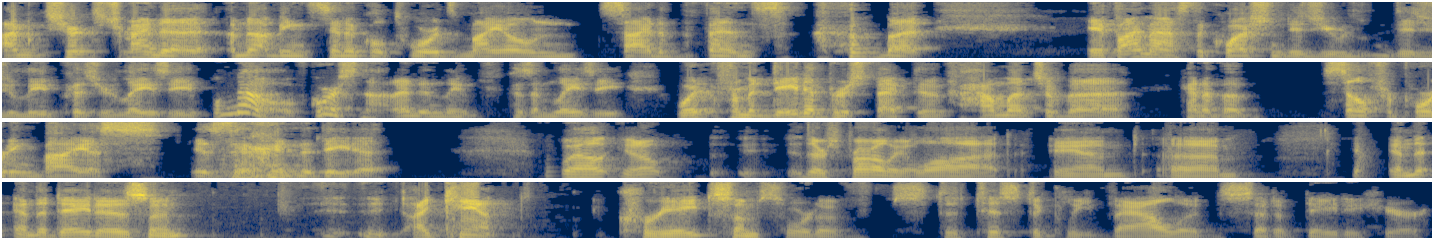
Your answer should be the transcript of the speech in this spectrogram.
I'm trying to i'm not being cynical towards my own side of the fence but if i'm asked the question did you did you leave because you're lazy well no of course not i didn't leave because i'm lazy what, from a data perspective how much of a kind of a self-reporting bias is there in the data well, you know, there's probably a lot, and um, and the, and the data isn't. I can't create some sort of statistically valid set of data here.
